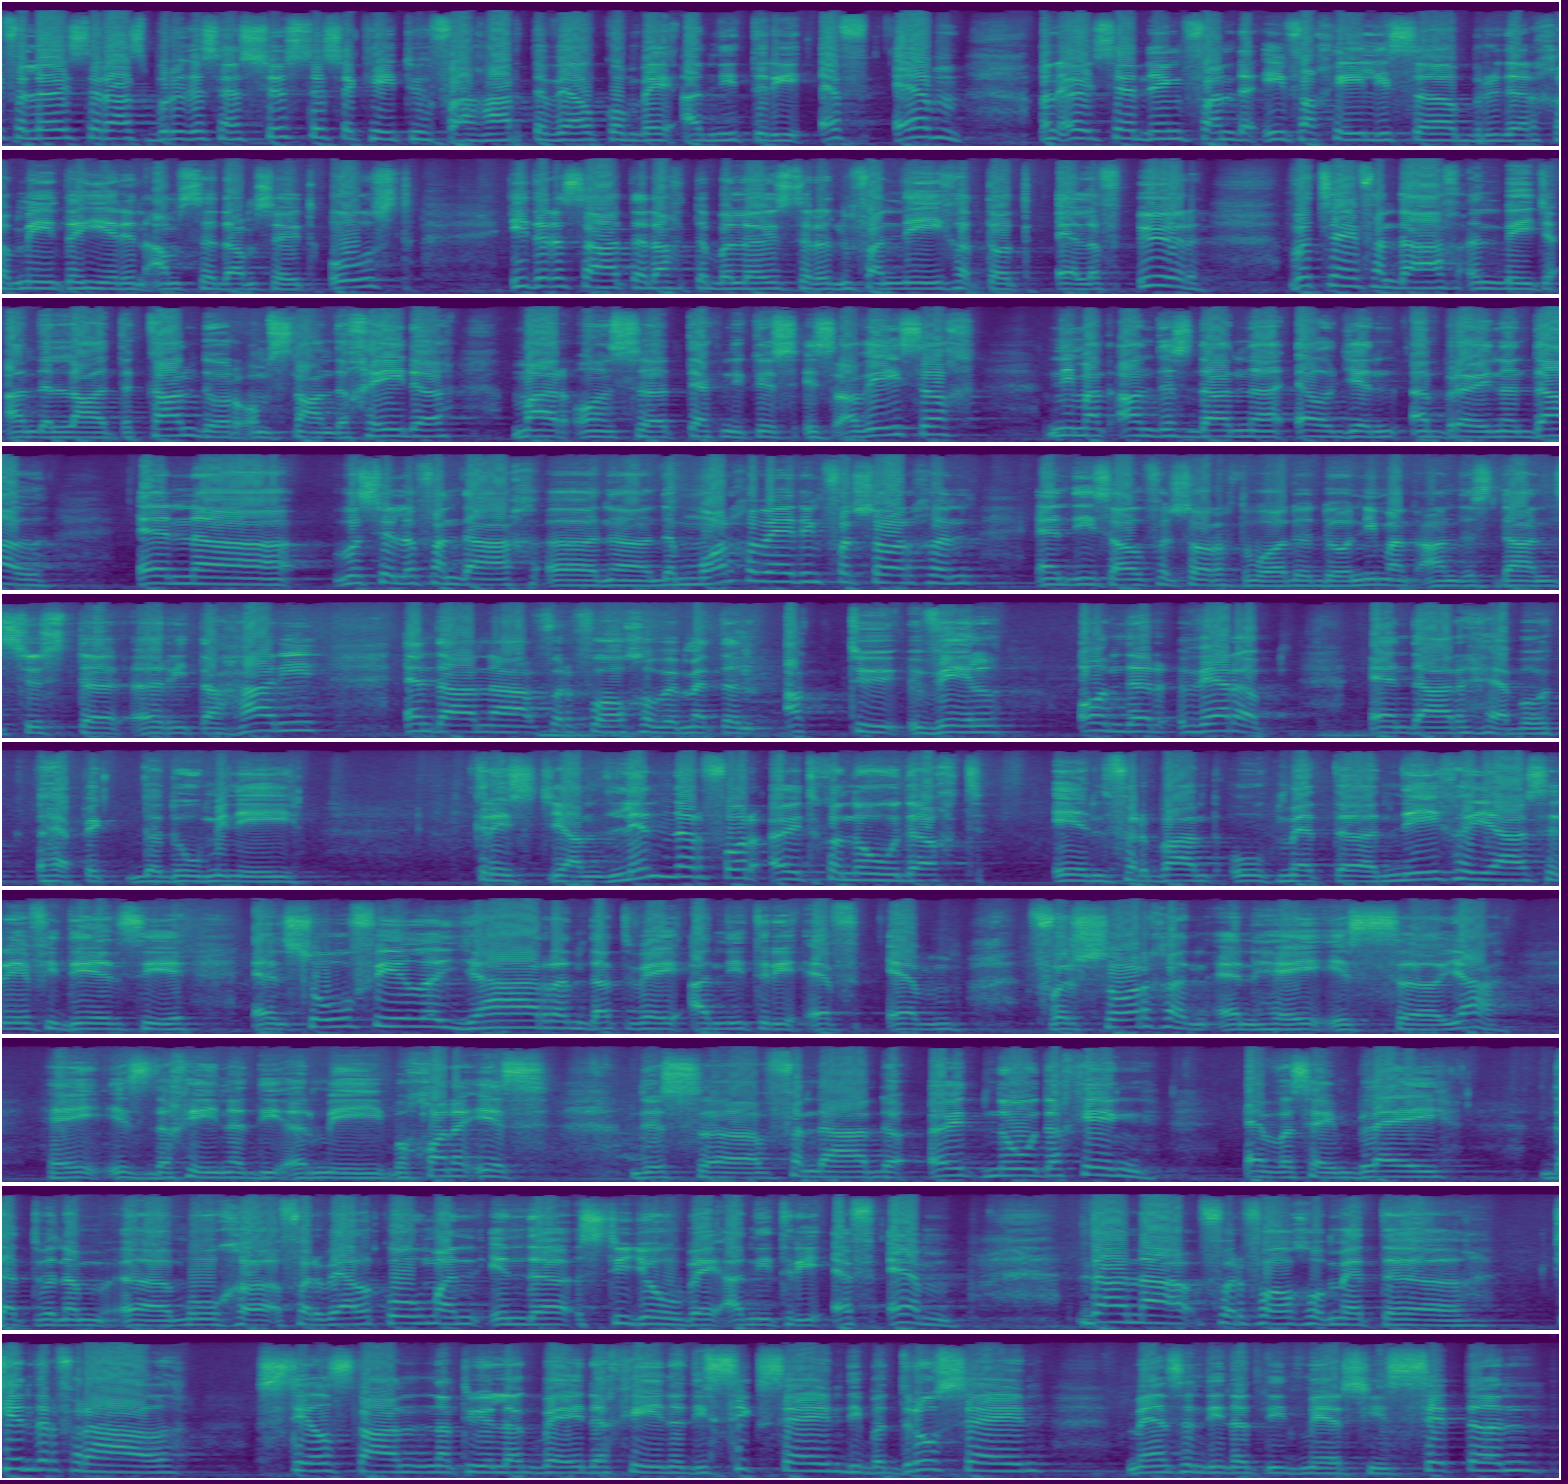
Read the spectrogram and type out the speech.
Lieve luisteraars, broeders en zusters. Ik heet u van harte welkom bij Anitri FM. Een uitzending van de Evangelische Broedergemeente hier in Amsterdam Zuidoost. Iedere zaterdag te beluisteren van 9 tot 11 uur. We zijn vandaag een beetje aan de late kant door omstandigheden. Maar onze technicus is aanwezig. Niemand anders dan uh, Elgin Bruinendal. En uh, we zullen vandaag uh, de morgenwijding verzorgen. En die zal verzorgd worden door niemand anders dan zuster Rita Hari. En daarna vervolgen we met een actueel onderwerp. En daar heb, heb ik de dominee Christian Linder voor uitgenodigd in verband ook met de negenjaarsrevidentie en zoveel jaren dat wij Anitri FM verzorgen. En hij is, uh, ja, hij is degene die ermee begonnen is. Dus uh, vandaar de uitnodiging. En we zijn blij dat we hem uh, mogen verwelkomen in de studio bij Anitri FM. Daarna vervolgen met het kinderverhaal stilstaan natuurlijk bij degenen die ziek zijn, die bedroefd zijn. Mensen die het niet meer zien zitten.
